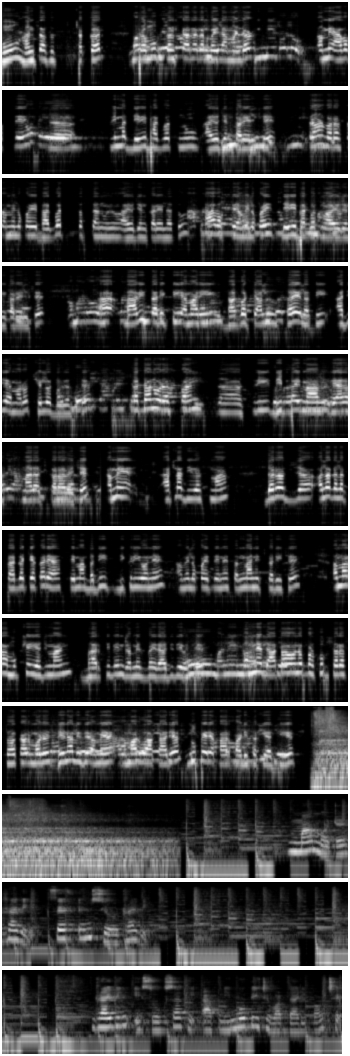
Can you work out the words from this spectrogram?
હું હંસા ઠક્કર પ્રમુખ સંસ્કારનગર મહિલા મંડળ. અમે આ વખતે શ્રીમદ દેવી ભાગવતનું આયોજન કરેલ છે. ત્રણ વર્ષ અમે લોકોએ ભાગવત સપ્તાહનું આયોજન કરેલ હતું. આ વખતે અમે લોકોએ દેવી ભાગવતનું આયોજન કરેલ છે. આ બાવીસ તારીખથી અમારી ભાગવત ચાલુ થયેલ હતી. આજે અમારો છેલ્લો દિવસ છે. કથાનું રસપાન શ્રી દીપભાઈ મહારાજ કરાવે છે. અમે આટલા દિવસમાં દરરોજ અલગ અલગ પ્રાગટ્ય કર્યા તેમાં બધી જ દીકરીઓને અમે લોકોએ તેને સન્માનિત કરી છે. અમારા મુખ્ય યજમાન ભારતીબેન રમેશભાઈ રાજદેવ છે. અમને દાતાઓનો પણ ખૂબ સરસ સહકાર મળ્યો જેના લીધે અમે અમારું આ કાર્ય સુપેરે પાર પાડી શક્યા છીએ. મા motor driving safe and sure driving. Driving એ શોખ સાથે આપની મોટી જવાબદારી પણ છે.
